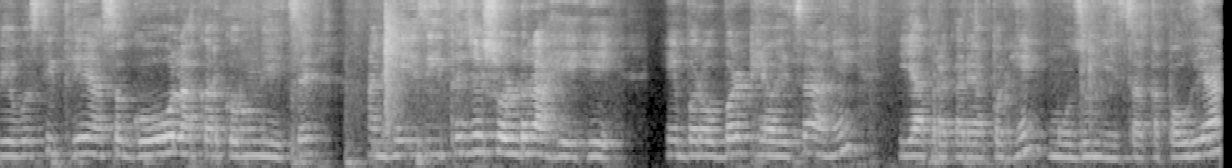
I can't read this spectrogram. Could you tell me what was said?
व्यवस्थित हे असं गोल आकार करून घ्यायचं आहे आणि हे इथं जे शोल्डर आहे हे हे बरोबर ठेवायचं आणि या प्रकारे आपण हे मोजून घ्यायचं. आता पाहूया.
